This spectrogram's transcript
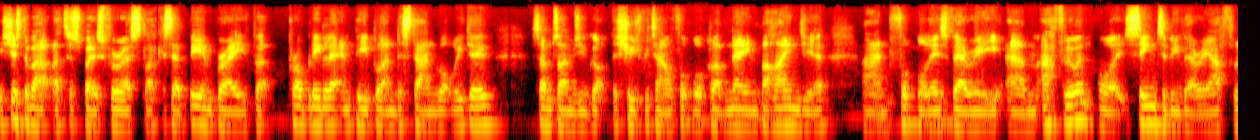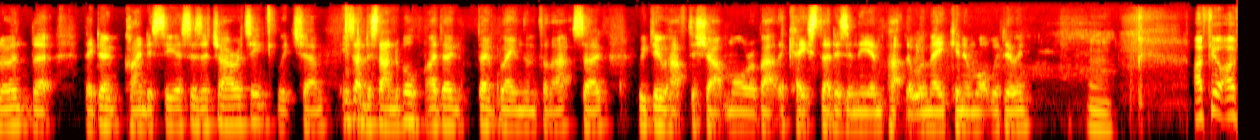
it's just about i suppose for us like i said being brave but probably letting people understand what we do sometimes you've got the Shrewsbury Town Football Club name behind you, and football is very um, affluent, or it seemed to be very affluent. That they don't kind of see us as a charity, which um, is understandable. I don't don't blame them for that. So we do have to shout more about the case studies and the impact that we're making and what we're doing. Mm. I feel I,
